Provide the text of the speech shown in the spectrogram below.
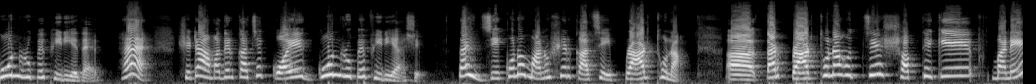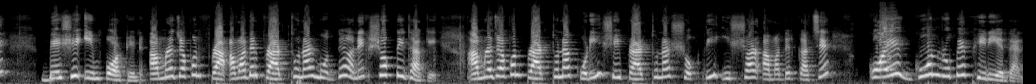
গুণ রূপে ফিরিয়ে দেয়। হ্যাঁ সেটা আমাদের কাছে কয়েক গুণ রূপে ফিরিয়ে আসে। তাই যে কোনো মানুষের কাছে প্রার্থনা তার প্রার্থনা হচ্ছে সব থেকে মানে বেশি ইম্পর্টেন্ট আমরা যখন আমাদের প্রার্থনার মধ্যে অনেক শক্তি থাকে। আমরা যখন প্রার্থনা করি, সেই প্রার্থনার শক্তি ঈশ্বর আমাদের কাছে কয়েক গুণ রূপে ফিরিয়ে দেন।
